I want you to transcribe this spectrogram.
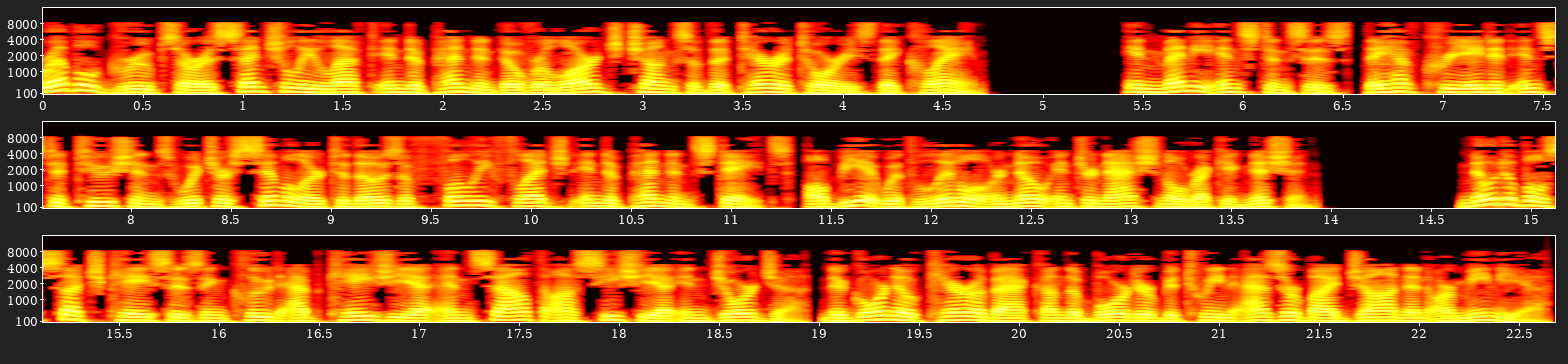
Rebel groups are essentially left independent over large chunks of the territories they claim. In many instances, they have created institutions which are similar to those of fully fledged independent states, albeit with little or no international recognition. Notable such cases include Abkhazia and South Ossetia in Georgia, Nagorno-Karabakh on the border between Azerbaijan and Armenia,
